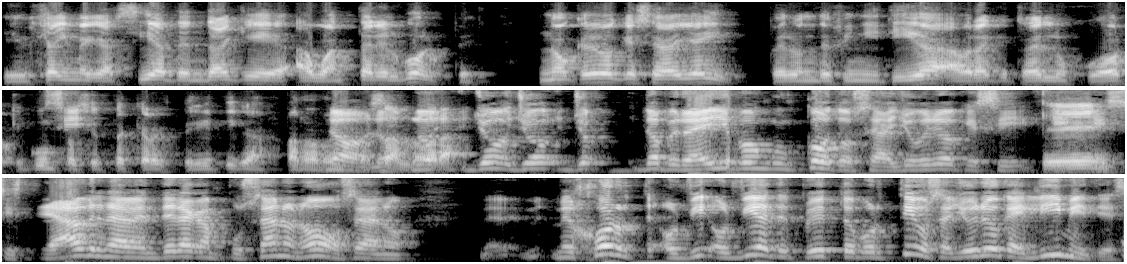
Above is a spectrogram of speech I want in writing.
Y Jaime García tendrá que aguantar el golpe no creo que se vaya a ir, pero en definitiva habrá que traerle un jugador que cumpla ciertas características para reemplazarlo. No, no, yo, yo, yo, no, pero ahí yo pongo un coto, o sea, yo creo que si, que, si se abren a vender a Campuzano, no, o sea, no. Mejor olvídate del proyecto deportivo, o sea, yo creo que hay límites,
